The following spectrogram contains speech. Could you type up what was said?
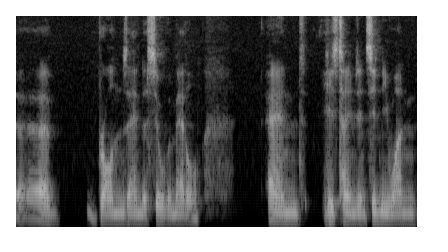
a bronze and a silver medal. And his teams in Sydney won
